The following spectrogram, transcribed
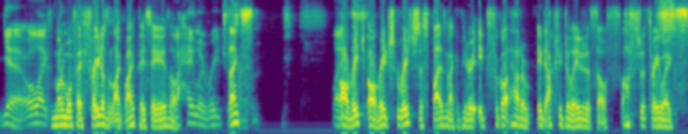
Yeah, or like Modern Warfare 3 doesn't like my PC either. or Halo Reach Thanks. something. Like, oh, Reach! Oh, Reach! Reach despises my computer. It forgot how to. It actually deleted itself after three weeks.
